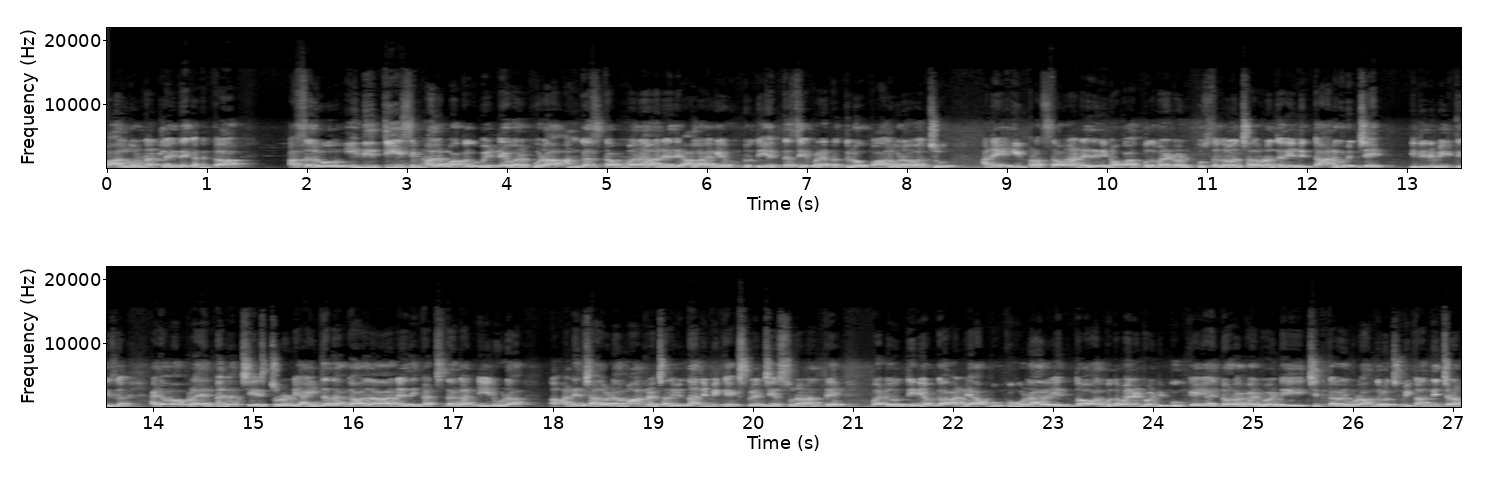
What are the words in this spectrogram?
పాల్గొన్నట్లయితే కనుక అసలు ఇది తీసి మళ్ళీ పక్కకు పెట్టే వరకు కూడా అంగస్తంభన అనేది అలాగే ఉంటుంది. ఎంతసేపైనా రతిలో పాల్గొనవచ్చు అనే ఈ ప్రస్తావన అనేది నేను ఒక అద్భుతమైనటువంటి పుస్తకంలో చదవడం జరిగింది. దాని గురించే ఇది మీకు తీసుకు అయితే ఒక ప్రయత్నంగా చేసి చూడండి అవుతుందా కాదా అనేది ఖచ్చితంగా నేను కూడా అంటే చదవడం మాత్రమే చదివిన దాన్ని మీకు ఎక్స్ప్లెయిన్ చేస్తున్నాను అంతే. బట్ దీని యొక్క అంటే ఆ బుక్ కూడా ఎంతో అద్భుతమైనటువంటి బుక్ ఎన్నో రకాలటువంటి చిట్కాలను కూడా అందులో మీకు అందించడం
